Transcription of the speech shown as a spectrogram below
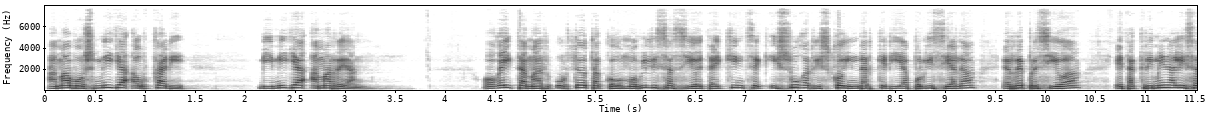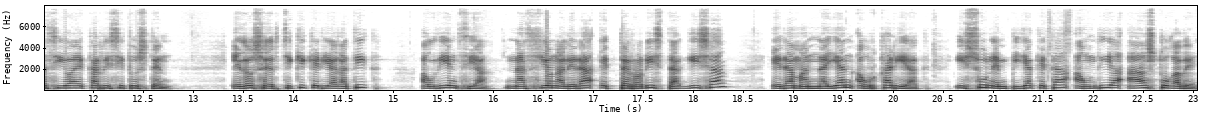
Amabos mila aurkari, bi mila amarrean. Hogeita mar urteotako mobilizazio eta ekintzek izugarrizko indarkeria poliziala, errepresioa eta kriminalizazioa ekarri zituzten. Edo zer txikikeriagatik, audientzia nazionalera et terrorista gisa eraman nahian aurkariak, izunen pilaketa haundia ahaztu gabe.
